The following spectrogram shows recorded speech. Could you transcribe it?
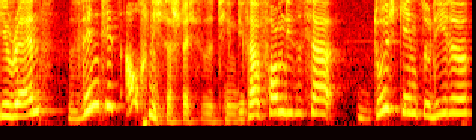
Die Rams sind jetzt auch nicht das schlechteste Team. Die performen dieses Jahr durchgehend solide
